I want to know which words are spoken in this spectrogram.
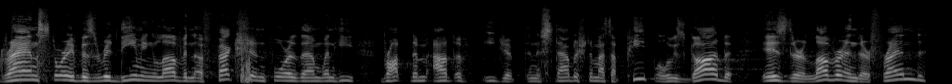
grand story of his redeeming love and affection for them when he brought them out of Egypt and established them as a people whose God is their lover and their friend,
